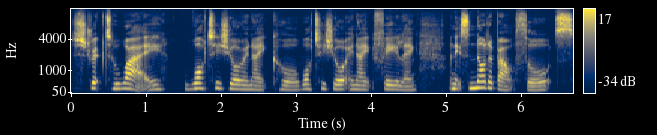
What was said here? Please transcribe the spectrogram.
stripped away, what is your innate core? What is your innate feeling? And it's not about thoughts.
